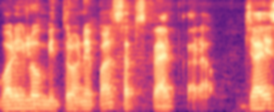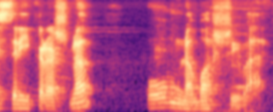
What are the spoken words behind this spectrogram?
વડીલો મિત્રોને પણ સબસ્ક્રાઇબ કરાવો. જય શ્રી કૃષ્ણ. ઓમ નમઃ શિવાય.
